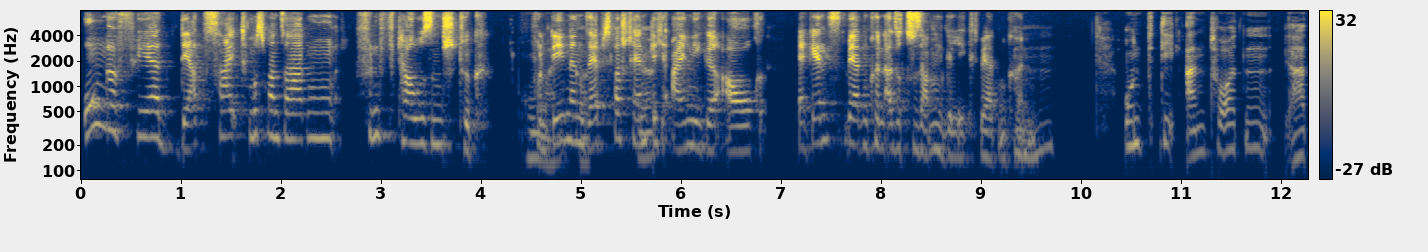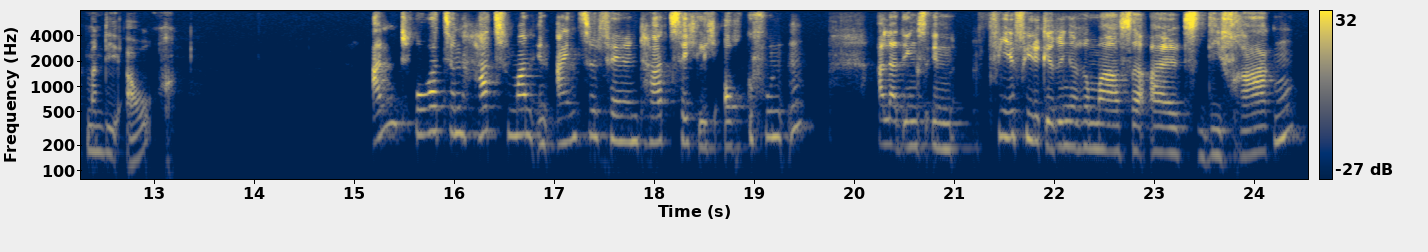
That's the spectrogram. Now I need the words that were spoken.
ungefähr derzeit, muss man sagen, 5000 Stück, oh von denen Gott. selbstverständlich ja. einige auch ergänzt werden können, also zusammengelegt werden können. Mhm. Und die Antworten, hat man die auch? Antworten hat man in Einzelfällen tatsächlich auch gefunden allerdings in viel, viel geringerem Maße als die Fragen.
